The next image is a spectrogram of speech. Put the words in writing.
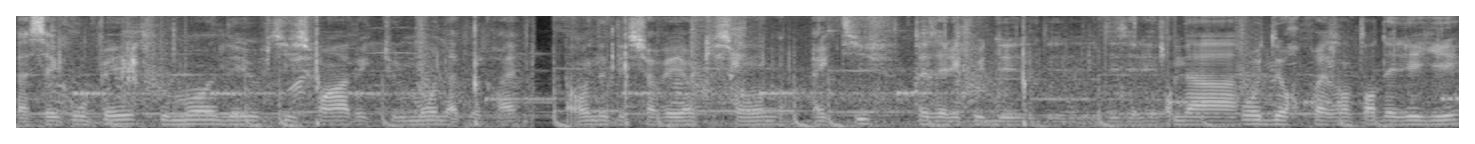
Assez groupé, tout le monde est aux petits soins avec tout le monde à peu près. On a des surveillants qui sont actifs, très à l'écoute des, élèves. On a deux représentants délégués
